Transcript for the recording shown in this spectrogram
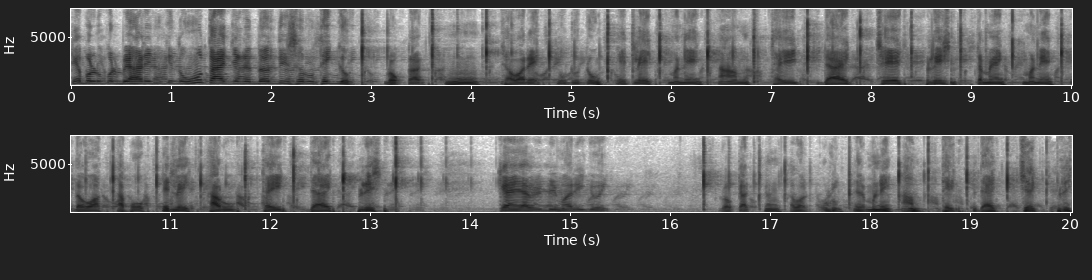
ટેબલ ઉપર બેહાડીને કીધું, હું થાય છે એટલે દર્દી શરૂ થઈ ગયો? ડૉક્ટર, હું સવારે ઉઠું છું એટલે મને આમ થઈ જાય છે. પ્લીઝ તમે મને દવા આપો એટલે સારું થઈ જાય. પ્લીઝ. ક્યાંય આવી બીમારી જોઈ? ડૉક્ટર, હું સવાર ઉઠું મને આમ થઈ જાય છે. પ્લીઝ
